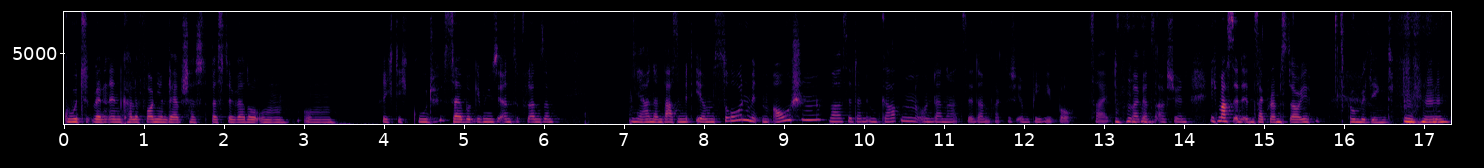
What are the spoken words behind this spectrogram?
Gut, wenn in Kalifornien lebst, hast du das beste Wetter, um, um richtig gut selber Gemüse anzupflanzen. Ja, und dann war sie mit ihrem Sohn, mit dem Auschen, war sie dann im Garten und dann hat sie dann praktisch ihren Babybauch gezeigt. War ganz arg schön. Ich mache es in Instagram-Story. Unbedingt.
